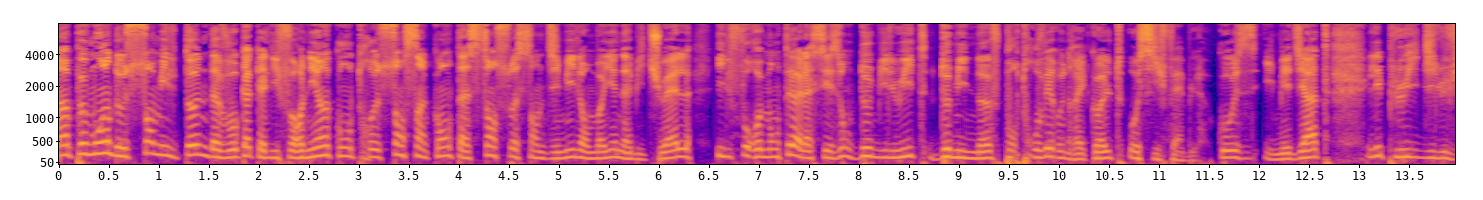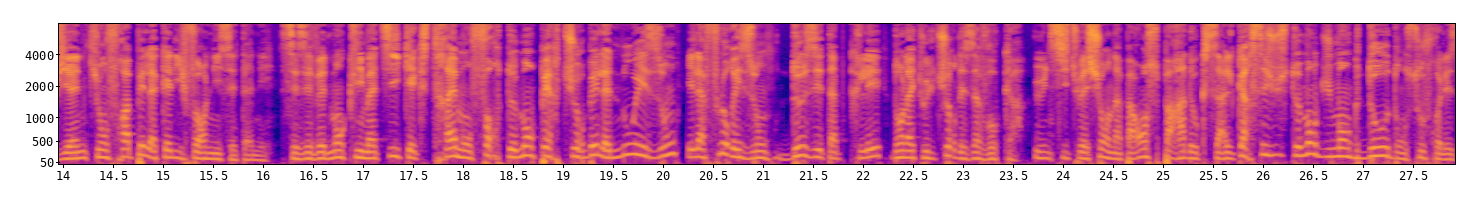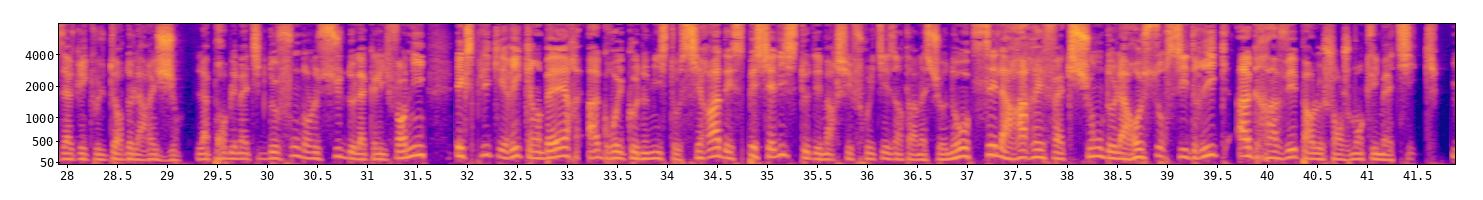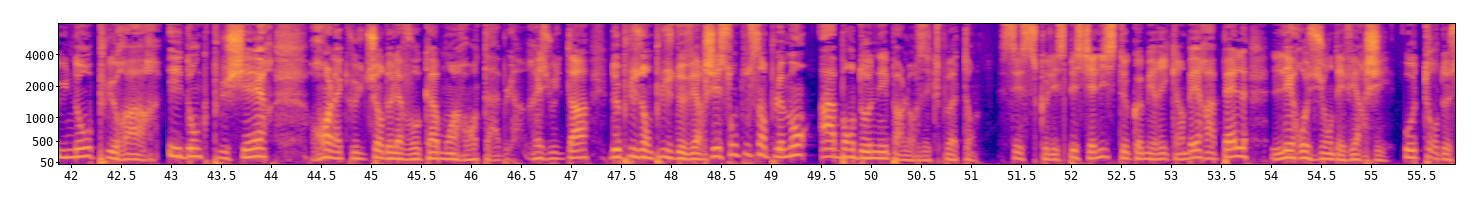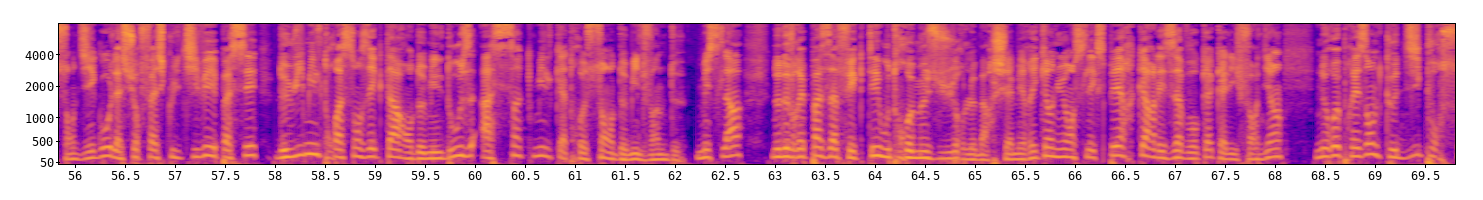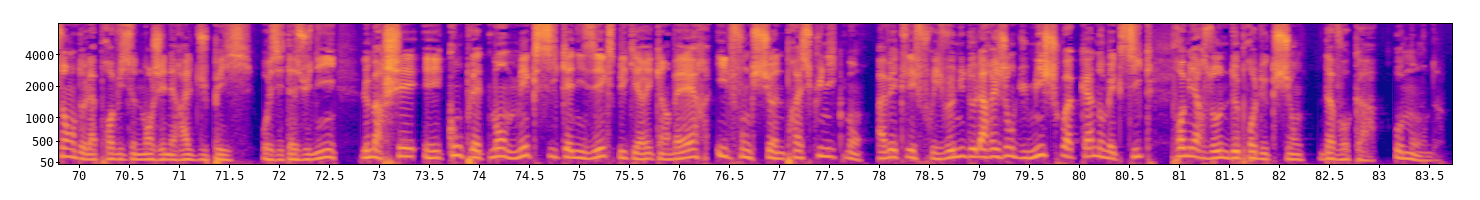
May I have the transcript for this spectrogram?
Un peu moins de 100 000 tonnes d'avocats californiens contre 150 à 170 000 en moyenne habituelle. Il faut remonter à la saison 2008-2009 pour trouver une récolte aussi faible. Cause immédiate, les pluies diluviennes qui ont frappé la Californie cette année. Ces événements climatiques extrêmes ont fortement perturbé la nouaison et la floraison, deux étapes clés dans la culture des avocats. Une situation en apparence paradoxale car c'est justement du manque d'eau dont souffrent les agriculteurs de la région. De fond dans le sud de la Californie, explique Eric Imbert, agroéconomiste au CIRAD et spécialiste des marchés fruitiers internationaux, c'est la raréfaction de la ressource hydrique aggravée par le changement climatique. Une eau plus rare et donc plus chère rend la culture de l'avocat moins rentable. Résultat, de plus en plus de vergers sont tout simplement abandonnés par leurs exploitants. C'est ce que les spécialistes comme Eric Imbert appellent l'érosion des vergers. Autour de San Diego, la surface cultivée est passée de 8300 hectares en 2012 à 5400 en 2022. Mais cela ne devrait pas affecter outre mesure le marché américain, nuance l'expert, car les avocats californiens ne représentent que 10% de l'approvisionnement général du pays. Aux États-Unis, le marché est complètement mexicanisé, explique Eric Imbert. Il fonctionne presque uniquement avec les fruits venus de la région du Michoacán au Mexique, première zone de production d'avocats au monde.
